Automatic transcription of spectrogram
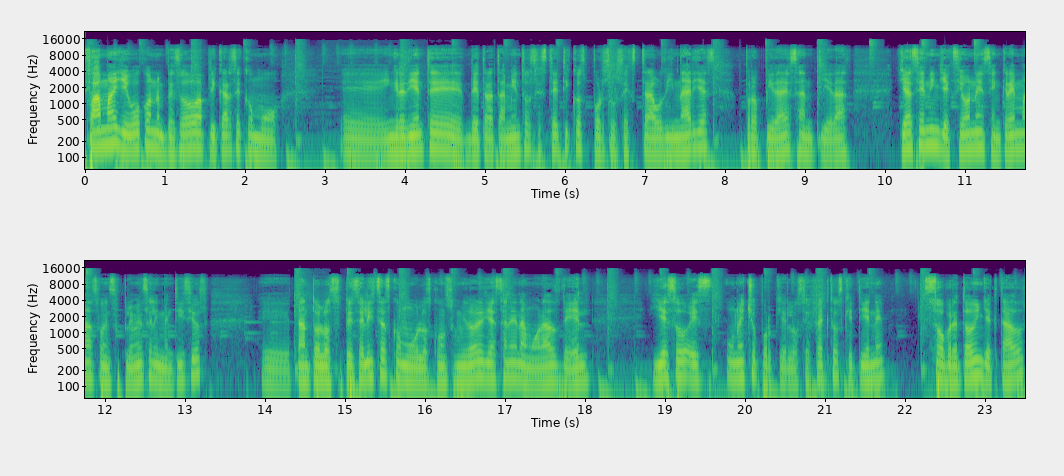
fama llegó cuando empezó a aplicarse como eh, ingrediente de tratamientos estéticos por sus extraordinarias propiedades antiedad, ya sea en inyecciones, en cremas o en suplementos alimenticios eh, tanto los especialistas como los consumidores ya están enamorados de él y eso es un hecho porque los efectos que tiene, sobre todo inyectados,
